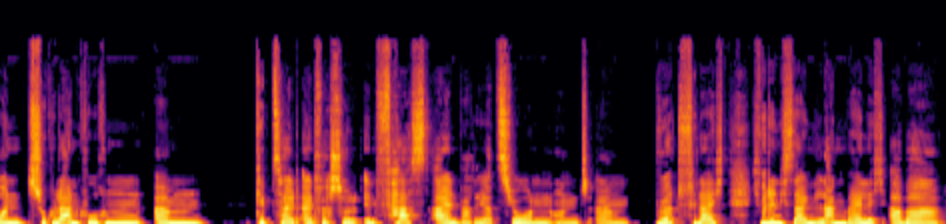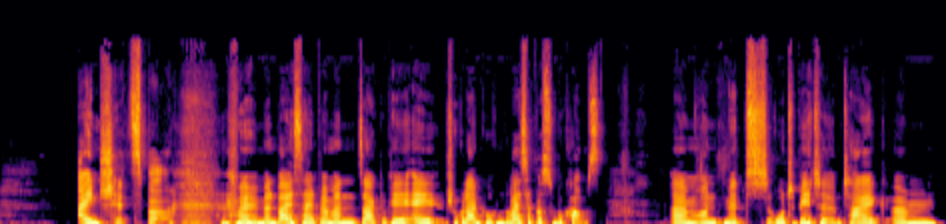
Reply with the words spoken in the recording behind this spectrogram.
Und Schokoladenkuchen ähm, gibt's halt einfach schon in fast allen Variationen und ähm, wird vielleicht, ich würde nicht sagen langweilig, aber einschätzbar. Weil man weiß halt, wenn man sagt, okay, ey, Schokoladenkuchen, du weißt halt, was du bekommst. Ähm, und mit rote Beete im Teig, ähm,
